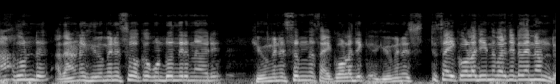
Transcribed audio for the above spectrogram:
അതുകൊണ്ട്. അതാണ് ഹ്യൂമനിസം ഒക്കെ കൊണ്ടുവന്നിരുന്നവർ ഹ്യൂമനിസം സൈക്കോളജി ഹ്യൂമനിസ്റ്റ് സൈക്കോളജി എന്ന് പറഞ്ഞിട്ട് തന്നെ ഉണ്ട്.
